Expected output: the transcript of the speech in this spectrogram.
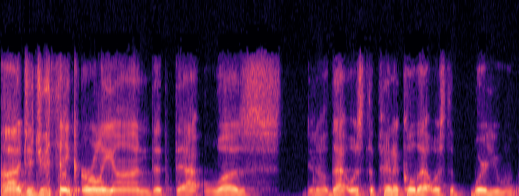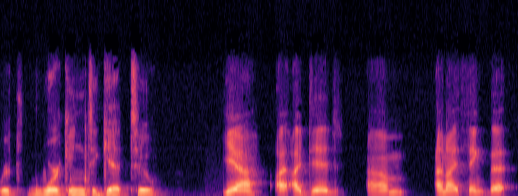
Uh, did you think early on that that was you know that was the pinnacle? That was the where you were working to get to? Yeah, I, I did, um, and I think that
